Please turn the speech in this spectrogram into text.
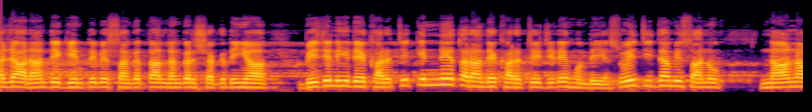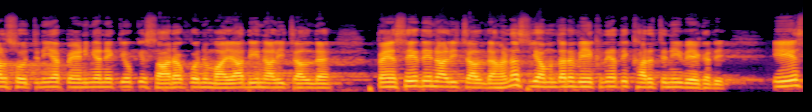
ਹਜ਼ਾਰਾਂ ਦੀ ਗਿਣਤੀ ਵਿੱਚ ਸੰਗਤਾਂ ਲੰਗਰ ਛਕਦੀਆਂ, ਬਿਜਲੀ ਦੇ ਖਰਚੇ ਕਿੰਨੇ ਤਰ੍ਹਾਂ ਦੇ ਖਰਚੇ ਜਿਹੜੇ ਹੁੰਦੇ ਆ। ਸੋ ਇਹ ਚੀਜ਼ਾਂ ਵੀ ਸਾਨੂੰ ਨਾਲ ਨਾਲ ਸੋਚਣੀਆਂ ਪੈਣੀਆਂ ਨੇ, ਕਿਉਂਕਿ ਸਾਰਾ ਕੁਝ ਮਾਇਆ ਦੀ ਨਾਲ ਹੀ ਚੱਲਦਾ ਪੈਸੇ ਦੇ ਨਾਲ ਹੀ ਚੱਲਦਾ ਹੈ ਨਾ। ਅਸੀਂ ਆਮਦਨ ਵੇਖਦੇ ਹਾਂ ਤੇ ਖਰਚ ਨਹੀਂ ਵੇਖਦੇ। ਇਸ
